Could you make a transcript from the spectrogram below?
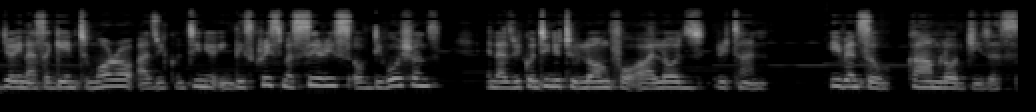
Join us again tomorrow as we continue in this Christmas series of devotions and as we continue to long for our Lord's return. Even so, come Lord Jesus.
